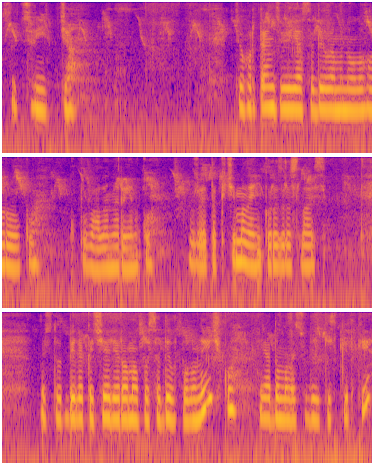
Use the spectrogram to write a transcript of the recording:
Суцвіття. Цю гортензію я садила минулого року. Купувала на ринку. Вже так чималенько розрослась. Ось тут біля качелі Рома посадив полуничку. Я думала, сюди якісь квітки,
